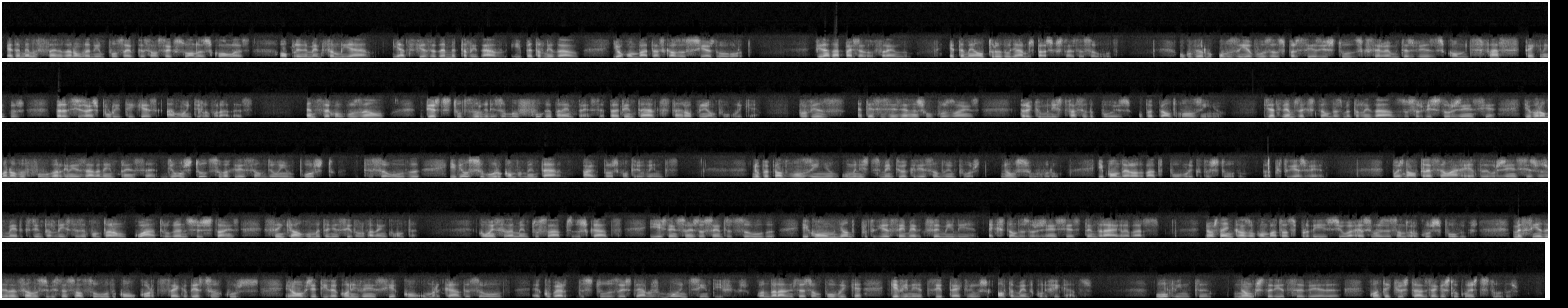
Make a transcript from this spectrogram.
É também necessário dar um grande impulso à educação sexual nas escolas, ao plenamente familiar e à defesa da maternidade e paternidade e ao combate às causas sociais do aborto. Virada à página do referendo, é também a altura de olharmos para as questões da saúde. O Governo usa e abusa dos pareceres e estudos que servem muitas vezes como disfarces técnicos para decisões políticas há muito elaboradas. Antes da conclusão destes estudos, organiza uma fuga para a imprensa para tentar testar a opinião pública. Por vezes, até se exagera nas conclusões para que o Ministro faça depois o papel de bonzinho. Já tivemos a questão das maternidades, dos serviços de urgência e agora uma nova fuga organizada na imprensa de um estudo sobre a criação de um imposto de saúde e de um seguro complementar pago pelos contribuintes. No papel de bonzinho, o Ministro desmentiu a criação do imposto, não o seguro, e pondera o debate público do estudo, para português ver. Pois na alteração à rede de urgências, os médicos internistas apontaram quatro grandes sugestões sem que alguma tenha sido levada em conta. Com o encerramento dos SAPs, dos CATs e extensões dos centros de saúde, e com um milhão de portugueses sem médico de família, a questão das urgências tenderá a agravar-se. Não está em causa o combate ao desperdício ou a racionalização dos recursos públicos, mas sim a degradação do Serviço Nacional de Saúde com o corte cego destes recursos em um objetivo a conivência com o mercado da saúde coberto de estudos externos muito científicos, quando na administração pública gabinetes e técnicos altamente qualificados. O ouvinte não gostaria de saber quanto é que o Estado já gastou com estes estudos.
